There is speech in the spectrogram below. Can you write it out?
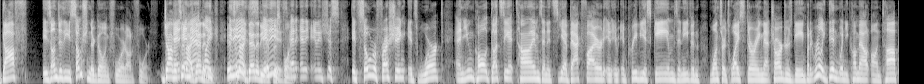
Goff is under the assumption they're going for it on fourth. John, it's And- an and that, identity. like, it's it an is. identity It at this point. And, and, and it's just, it's so refreshing. It's worked. And you can call it gutsy at times. And it's, yeah, backfired in, in, in previous games and even once or twice during that Chargers game. But it really didn't when you come out on top.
